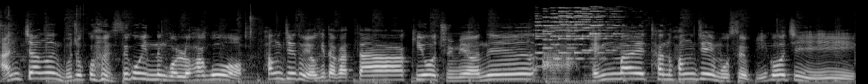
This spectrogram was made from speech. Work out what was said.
안장은 무조건 쓰고 있는 걸로 하고 황제도 여기다가 딱 끼워주면은 아 백마에 탄 황제의 모습 이거지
